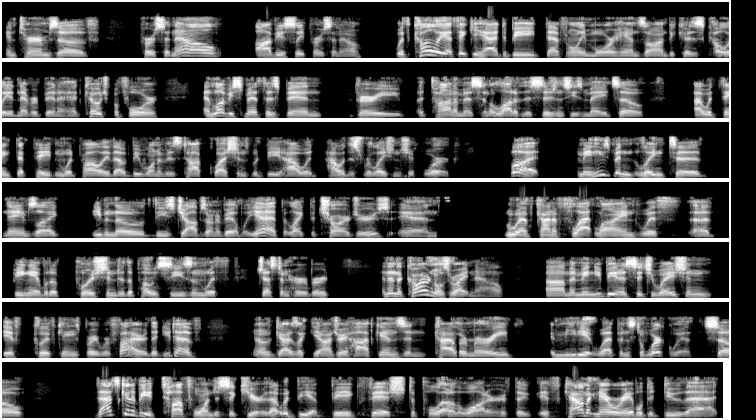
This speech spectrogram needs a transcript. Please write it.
in terms of personnel, obviously personnel, with Culley, I think he had to be definitely more hands on because Culley had never been a head coach before. And Lovie Smith has been very autonomous in a lot of decisions he's made. So I would think that Payton would probably that would be one of his top questions would be how would how would this relationship work? But I mean, he's been linked to names like even though these jobs aren't available yet, but like the Chargers and who have kind of flatlined with uh, being able to push into the postseason with Justin Herbert. And then the Cardinals right now, um, I mean, you'd be in a situation if Cliff Kingsbury were fired that you'd have, you know, guys like DeAndre Hopkins and Kyler Murray, immediate weapons to work with. So that's going to be a tough one to secure. That would be a big fish to pull out of the water. If the if Cal McNair were able to do that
